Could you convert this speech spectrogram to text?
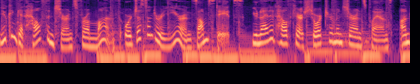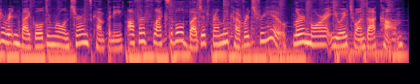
you can get health insurance for a month or just under a year in some states. United Healthcare short term insurance plans, underwritten by Golden Rule Insurance Company, offer flexible, budget friendly coverage for you. Learn more at uh1.com.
